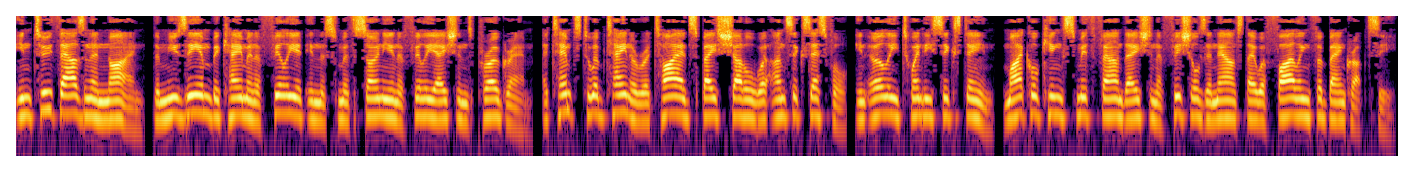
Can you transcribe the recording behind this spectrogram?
In 2009, the museum became an affiliate in the Smithsonian Affiliations Program. Attempts to obtain a retired space shuttle were unsuccessful. In early 2016, Michael King Smith Foundation officials announced they were filing for bankruptcy.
